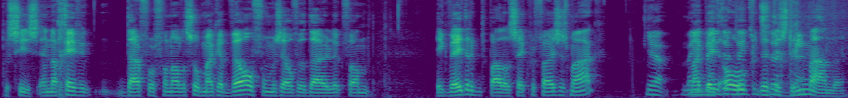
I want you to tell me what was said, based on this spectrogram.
precies. En dan geef ik daarvoor van alles op. Maar ik heb wel voor mezelf heel duidelijk van... Ik weet dat ik bepaalde sacrifices maak. Ja, maar, Maar, je ik weet ook, dat, dat het is drie maanden.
